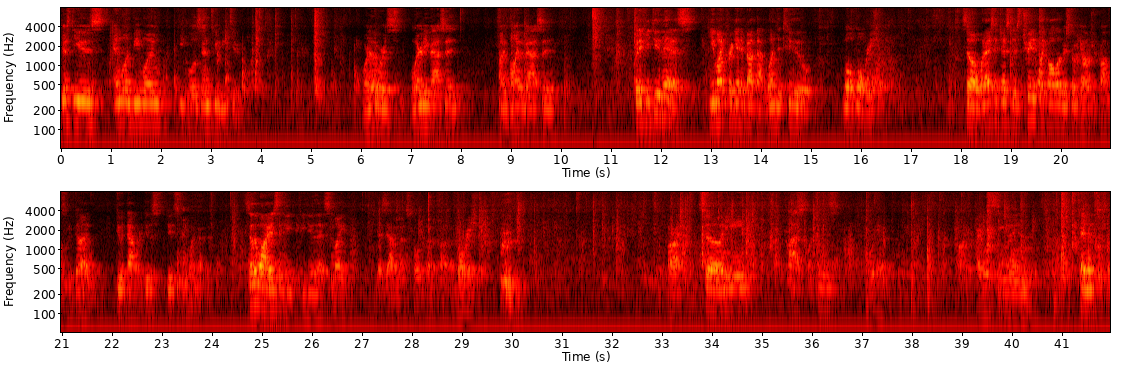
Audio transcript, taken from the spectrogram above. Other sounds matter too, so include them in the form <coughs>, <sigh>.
just use M1, V1 equals M2, V2. or in other words, molarity of acid times volume of acid but if you do this, you might forget about that 1 to 2 mole-mole ratio. So what I suggest is treat it like all other stoichiometry problems we've done. Do it that way. Do. Do the streamline method. Because so otherwise, if you if you do this, you might miss out on that mole uh, uh, ratio. All right. So any minutes.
